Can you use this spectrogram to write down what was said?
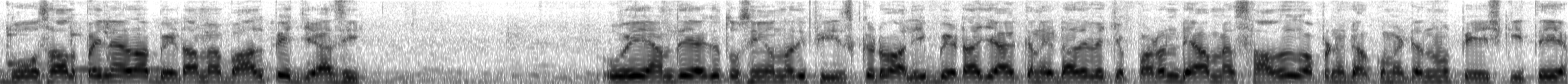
2 ਸਾਲ ਪਹਿਲਾਂ ਇਹਦਾ ਬੇਟਾ ਮੈਂ ਬਾਹਰ ਭੇਜਿਆ ਸੀ। ਉਹ ਇਹ ਆਂਦੇ ਆ ਕਿ ਤੁਸੀਂ ਉਹਨਾਂ ਦੀ ਫੀਸ ਕਢਵਾ ਲਈ। ਬੇਟਾ ਜਾ ਕੈਨੇਡਾ ਦੇ ਵਿੱਚ ਪੜਨ ਡਿਆ। ਮੈਂ ਸਭ ਆਪਣੇ ਡਾਕੂਮੈਂਟ ਇਹਨਾਂ ਨੂੰ ਪੇਸ਼ ਕੀਤੇ ਆ।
